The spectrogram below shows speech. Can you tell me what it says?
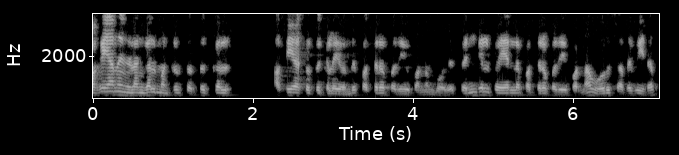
வகையான நிலங்கள் மற்றும் சொத்துக்கள் அசையா சொத்துக்களை வந்து பத்திரப்பதிவு பண்ணும்போது பெண்கள் பெயர்ல பத்திரப்பதிவு பண்ணா ஒரு சதவீதம்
